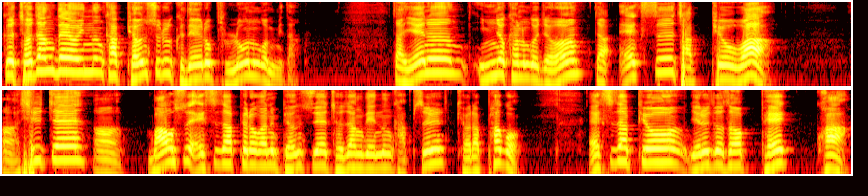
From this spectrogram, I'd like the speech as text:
그 저장되어 있는 값 변수를 그대로 불러오는 겁니다. 자 얘는 입력하는 거죠. 자 X좌표와 아, 실제 어, 마우스 X좌표라고 하는 변수에 저장되어 있는 값을 결합하고 X좌표 예를 들어서 100과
